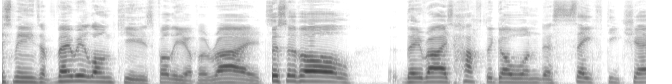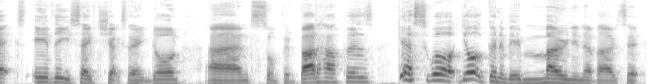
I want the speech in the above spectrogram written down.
This means very long queues for the other rides. First of all, the rides have to go under safety checks. If these safety checks ain't done and something bad happens, guess what? You're going to be moaning about it.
